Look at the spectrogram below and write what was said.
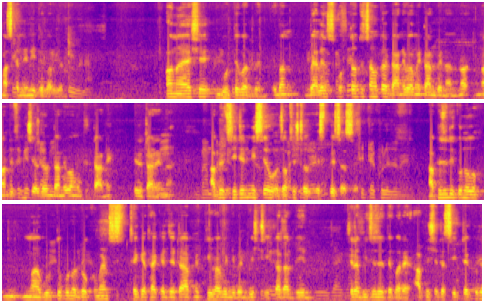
মাঝখানে নিতে পারবেন। অনায়াসে ঘুরতে পারবেন। এবং ব্যালেন্স অত্যন্ত চমৎকার ডানে বামে টানবে না। নট ফিচার যেমন ডানে বামে উঠে টানে, এটা টানে না। আপনার সিটের নিচেও যথেষ্ট স্পেস আছে। খুলে আপনি যদি কোনো গুরুত্বপূর্ণ ডকুমেন্টস থেকে থাকে, যেটা আপনি কীভাবে নেবেন, বৃষ্টি, কাদার দিন, সেটা ভিজে যেতে পারে। আপনি সেটা সিটটা করে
